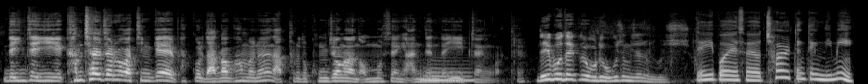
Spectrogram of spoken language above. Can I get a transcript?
근데 이제 이 감찰 자료 같은 게 밖으로 나가고 하면은 앞으로도 공정한 업무 수행이 안 된다 이 입장인 것 같아요. 네이버 댓글 우리 오구정 기자 좀 읽어주시죠. 네이버에서요 철땡땡님이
